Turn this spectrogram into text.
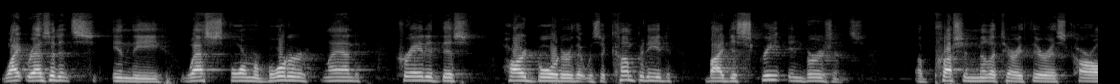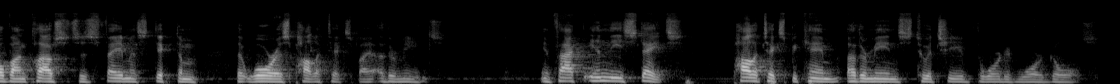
white residents in the West's former borderland created this hard border that was accompanied by discrete inversions of Prussian military theorist Karl von Clausewitz's famous dictum that war is politics by other means. In fact, in these states, politics became other means to achieve thwarted war goals.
